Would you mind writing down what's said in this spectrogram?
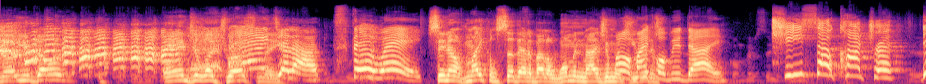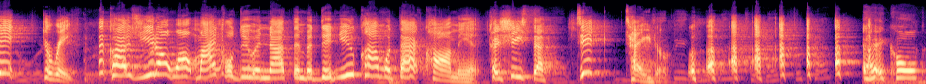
No, you don't. Angela, trust me. Angela, stay away. See, now, if Michael said that about a woman, imagine what Oh, she would Michael will die. She's so contradictory. Because you don't want Michael doing nothing, but then you come with that comment. Because she's the dictator. Hey, Colt.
